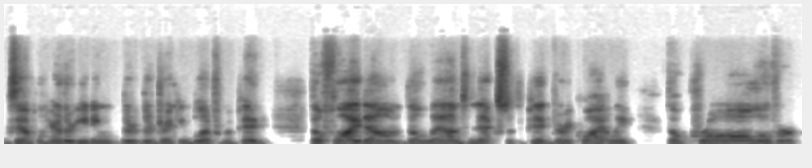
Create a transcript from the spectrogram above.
example here, they're eating, they're, they're drinking blood from a pig. They'll fly down, they'll land next to the pig very quietly. They'll crawl over,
